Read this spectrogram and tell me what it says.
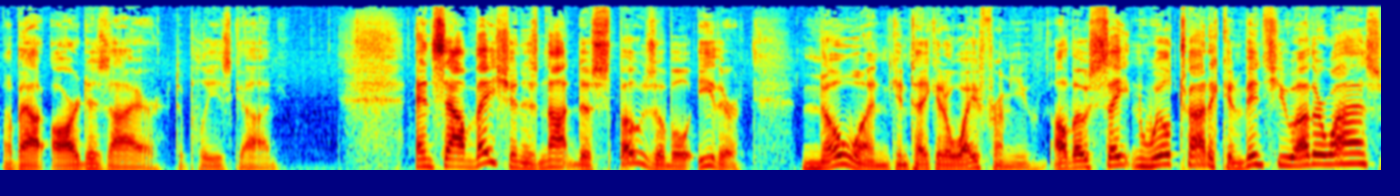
about our desire to please God. And salvation is not disposable either. No one can take it away from you. Although Satan will try to convince you otherwise,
